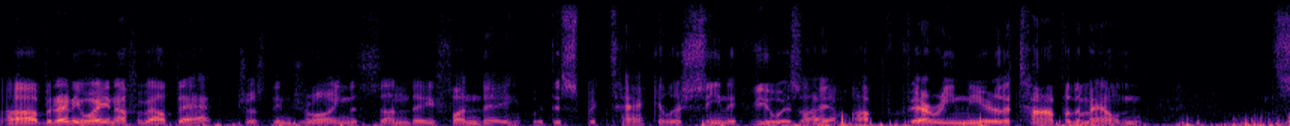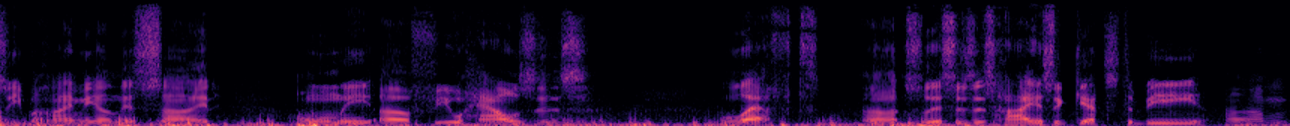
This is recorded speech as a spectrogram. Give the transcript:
Uh, but anyway, enough about that. Just enjoying the Sunday fun day with this spectacular scenic view as I am up very near the top of the mountain. And see behind me on this side, only a few houses left. Uh, so this is as high as it gets to be um,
